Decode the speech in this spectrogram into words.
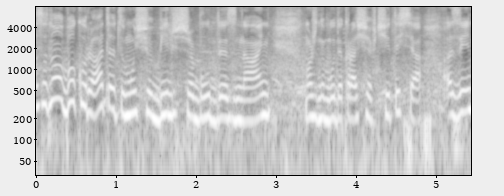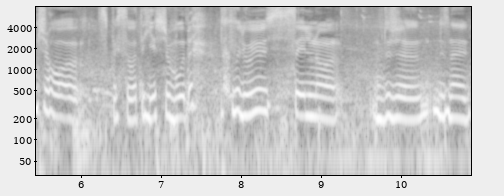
з одного боку рада, тому що більше буде знань, можна буде краще вчитися, а з іншого списувати гірше буде. Хвилююсь сильно, дуже не знаю,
